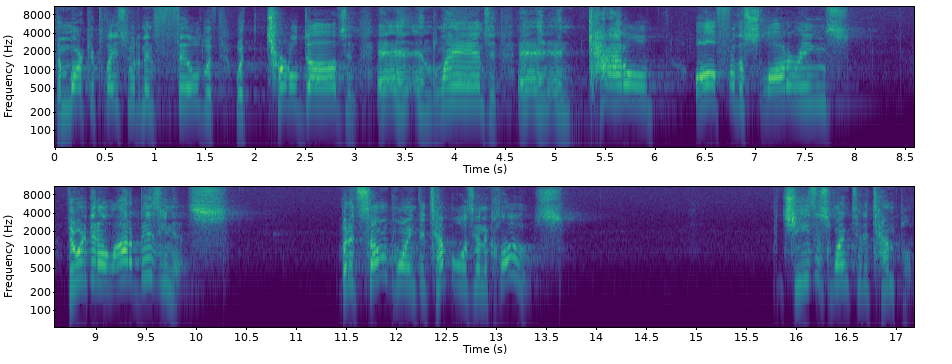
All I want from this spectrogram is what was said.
The marketplace would have been filled with, with turtle doves and, and, and lambs and, and, and cattle, all for the slaughterings. There would have been a lot of busyness. But at some point, the temple was going to close. But Jesus went to the temple.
